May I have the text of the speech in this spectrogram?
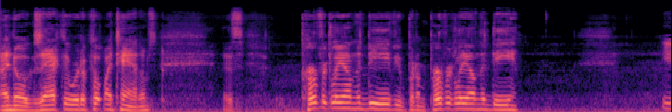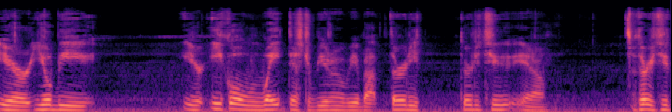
I know exactly where to put my tandems. It's perfectly on the D. If you put them perfectly on the D your you'll be your equal weight distribution will be about 30 32 you know 32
